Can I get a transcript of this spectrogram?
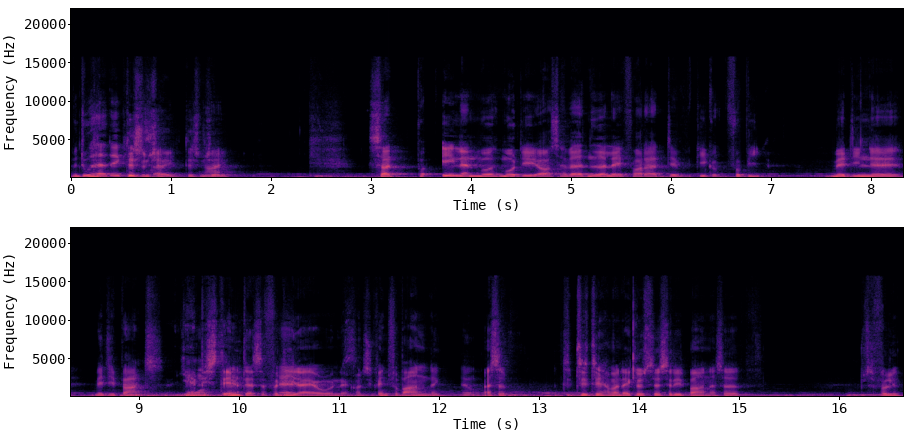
men du havde det ikke. Det synes jeg ikke, det synes Nej. jeg ikke. Så på en eller anden måde må det også have været et nederlag for dig, at det gik forbi med, din, med dit barns Ja, bestemt, ja. altså, fordi ja. der er jo en konsekvens for barnet, ikke? Jo. Altså, det, det, det har man da ikke lyst til at sætte et barn, altså, selvfølgelig.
